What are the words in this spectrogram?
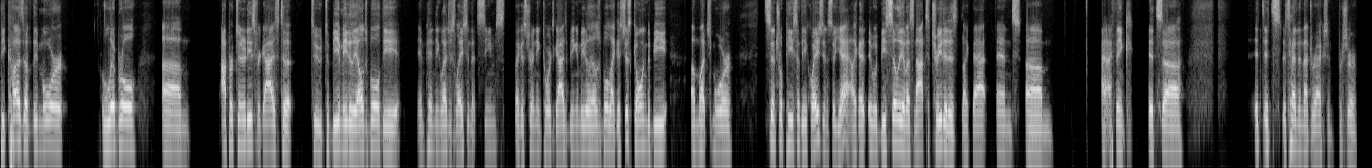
because of the more liberal um, opportunities for guys to to to be immediately eligible, the impending legislation that seems like it's trending towards guys being immediately eligible, like it's just going to be a much more central piece of the equation. So yeah, like it would be silly of us not to treat it as like that. And um, I, I think it's uh, it, it's it's heading in that direction for sure.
